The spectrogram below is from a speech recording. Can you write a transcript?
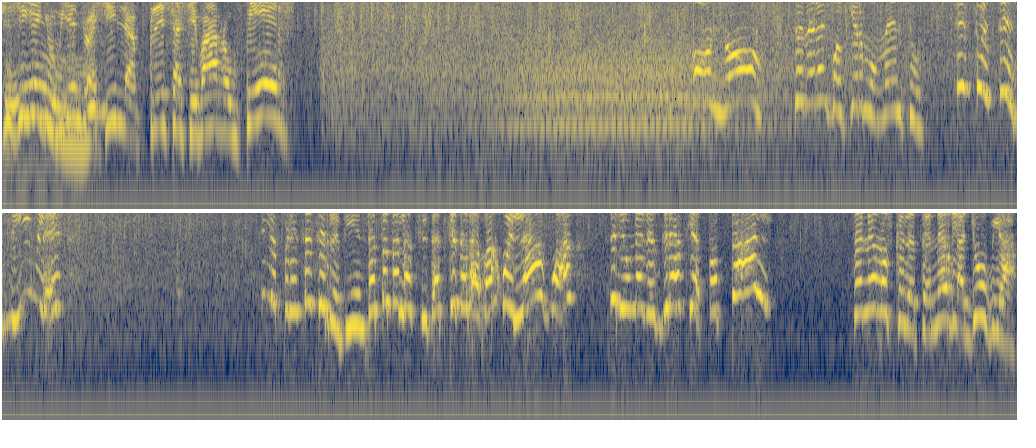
Si sigue lloviendo así, la presa se va a romper. ¡Oh, no! Cederá en cualquier momento. ¡Esto es terrible! Presa se revienta, toda la ciudad quedará bajo el agua. Sería una desgracia total. Tenemos que detener la lluvia.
